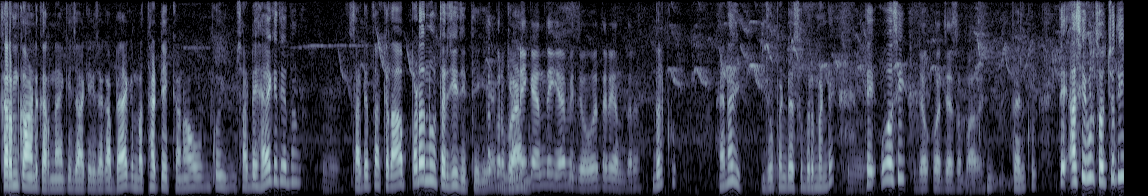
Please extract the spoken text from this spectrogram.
ਕਰਮ ਕਾਂਡ ਕਰਨਾ ਹੈ ਕਿ ਜਾ ਕੇ ਇੱਕ ਜਗ੍ਹਾ ਬਹਿ ਕੇ ਮੱਥਾ ਟੇਕਣਾ ਉਹ ਕੋਈ ਸਾਡੇ ਹੈ ਕਿਤੇ ਇਦਾਂ ਸਾਡੇ ਤਾਂ ਕਿਤਾਬ ਪੜ੍ਹਨ ਨੂੰ ਤਰਜੀਹ ਦਿੱਤੀ ਗਈ ਹੈ ਗੁਰਬਾਣੀ ਕਹਿੰਦੀ ਹੈ ਵੀ ਜੋ ਹੈ ਤੇਰੇ ਅੰਦਰ। ਬਿਲਕੁਲ। ਹੈ ਨਾ ਜੀ? ਜੋ ਪਿੰਡੇ ਸੁਬਰਮੰਡੇ। ਤੇ ਉਹ ਅਸੀਂ ਜੋ ਖੋਜੇ ਸੋ ਪਾਵੇ। ਬਿਲਕੁਲ। ਤੇ ਅਸੀਂ ਹੁਣ ਸੋਚੋ ਦੀ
